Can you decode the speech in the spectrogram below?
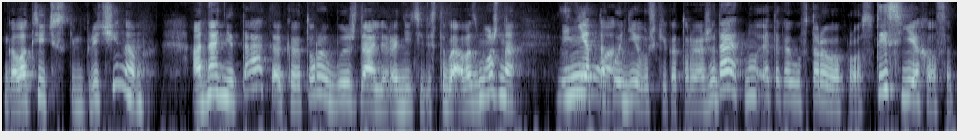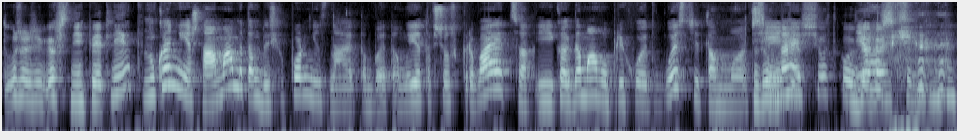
галактическим причинам, она не та, которую бы ждали родители с тобой. А возможно, и нет Вот. такой девушки, которая ожидает, ну это как бы второй вопрос. Ты съехался, ты уже живешь с ней пять лет, Ну, конечно, а мама там до сих пор не знает об этом, и это все скрывается. И когда мама приходит в гости, там э, все зубная эти- щетка девушки.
